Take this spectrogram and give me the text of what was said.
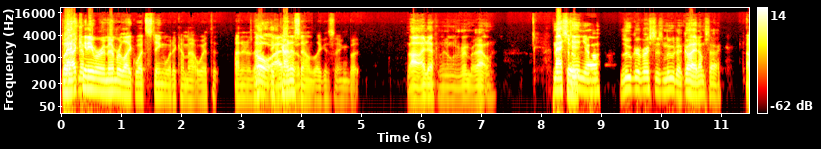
But Match I can't number- even remember like what Sting would have come out with. I don't know. That, Oh, it kind of sounds like a Sting, but Wow, I definitely don't remember that one. Match So- 10, y'all. Luger versus Muta. Go ahead. I'm sorry. uh,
